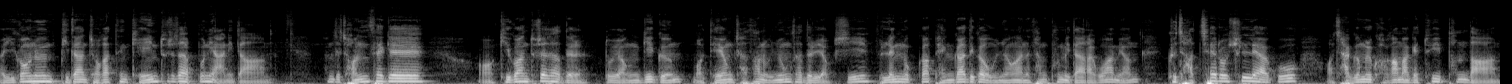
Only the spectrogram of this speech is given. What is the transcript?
어, 이거는 비단 저 같은 개인 투자자뿐이 아니다. 현재 전 세계 어, 기관 투자자들, 또 연기금, 뭐 대형 자산 운용사들 역시 블랙록과 뱅가드가 운영하는 상품이다라고 하면 그 자체로 신뢰하고 어, 자금을 과감하게 투입한다.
